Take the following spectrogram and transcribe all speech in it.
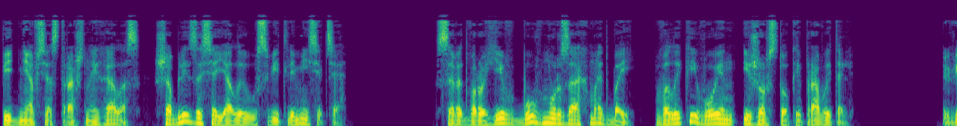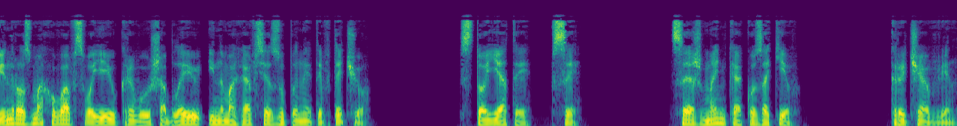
Піднявся страшний галас, шаблі засяяли у світлі місяця. Серед ворогів був Мурза Ахмедбей, великий воїн і жорстокий правитель. Він розмахував своєю кривою шаблею і намагався зупинити втечу. Стояти, пси. Це ж менька козаків. кричав він.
